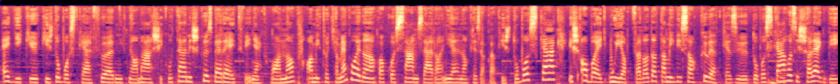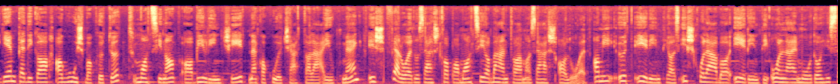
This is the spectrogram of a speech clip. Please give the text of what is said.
Egyik kis dobozt kell fölnyitni a másik után, és közben rejtvények vannak, amit hogyha megoldanak, akkor számzára nyílnak ezek a kis dobozkák, és abba egy újabb feladat, ami vissza a következő dobozkához, és a legvégén pedig a, a gúzsba kötött macinak a bilincsétnek a kulcsát találjuk meg, és feloldozást kap a maci a bántalmazás alól, ami őt érinti az iskolába, érinti online módon, hiszen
